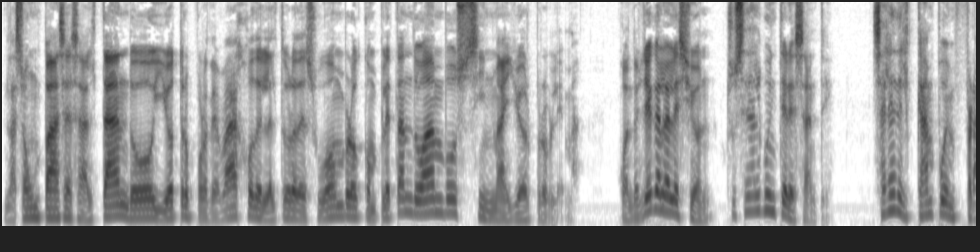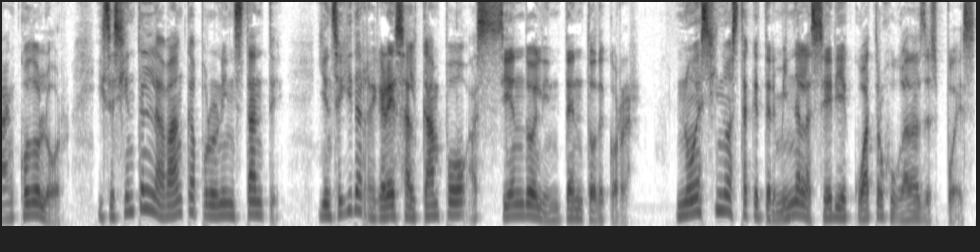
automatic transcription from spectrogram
Lanzó un pase saltando y otro por debajo de la altura de su hombro, completando ambos sin mayor problema. Cuando llega la lesión, sucede algo interesante. Sale del campo en franco dolor y se sienta en la banca por un instante, y enseguida regresa al campo haciendo el intento de correr. No es sino hasta que termina la serie cuatro jugadas después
